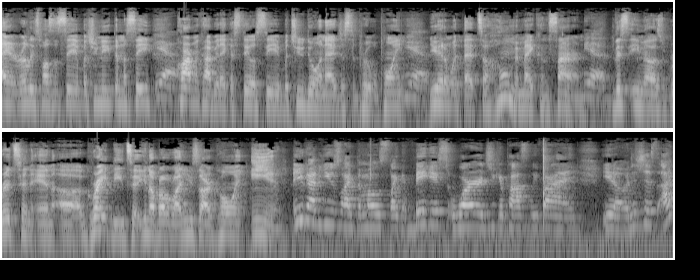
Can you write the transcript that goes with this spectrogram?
ain't really supposed to see it, but you need them to see. Yeah. Carbon copy, they can still see it, but you doing that just to prove a point. Yeah. You hit them with that to whom it may concern. Yeah. This email is written in uh, great detail. You know, blah blah blah. And you start going in. And you got to use like the most, like the biggest words you can possibly find. You know, and it's just I.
